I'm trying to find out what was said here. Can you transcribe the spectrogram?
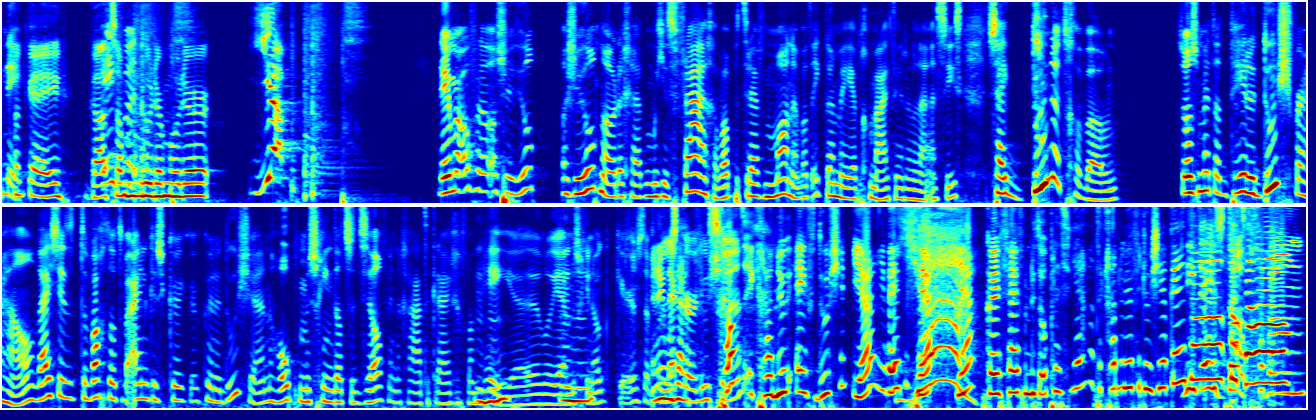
nee. Oké, got some Even- moeder, moeder. Yep. Nee, maar over dat als je hulp, als je hulp nodig hebt, moet je het vragen. Wat betreft mannen, wat ik daarmee heb gemaakt in relaties. Zij doen het gewoon. Zoals met dat hele doucheverhaal. Wij zitten te wachten tot we eindelijk eens een keer kunnen douchen. En hopen misschien dat ze het zelf in de gaten krijgen van... Mhm. hey, eh, wil jij Mhm. misschien ook een keer eens lekker zeggen, douchen? schat, ik ga nu even douchen. Ja, je weet het? Ja. ja? Kan je vijf minuten opletten? Ja, want ik ga nu even douchen. Oké, Niet dag, eens dat, gewoon...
